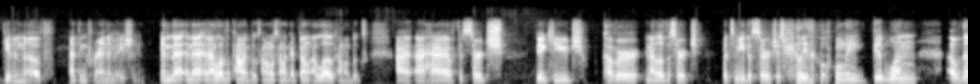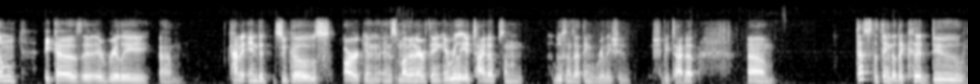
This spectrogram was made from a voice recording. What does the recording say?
good enough. I think for animation, and that and that and I love the comic books. I don't want to sound like I don't. I love comic books. I I have the Search, big huge cover, and I love the Search. But to me, the Search is really the only good one of them because it, it really um, kind of ended Zuko's arc and, and his mother and everything, and really it tied up some loose ends I think really should should be tied up. Um, that's the thing though. They could do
